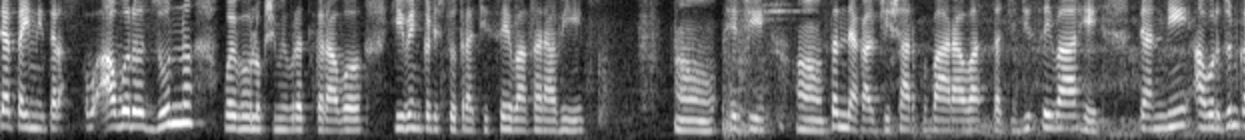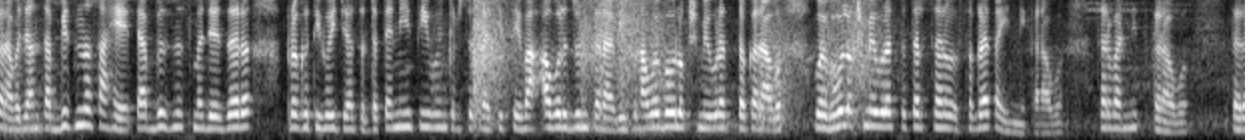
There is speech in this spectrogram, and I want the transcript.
त्या ताईंनी तर आवर्जून वैभवलक्ष्मी व्रत करावं. ही व्यंकटी स्तोत्राची सेवा करावी. ह्याची संध्याकाळची शार्प बारा वाजताची जी सेवा आहे त्यांनी आवर्जून करावं. ज्यांचा बिझनेस आहे त्या बिझनेसमध्ये जर प्रगती व्हायची असेल तर त्यांनी ती व्यंकटस्तोत्राची सेवा आवर्जून करावी. पुन्हा वैभवलक्ष्मी व्रत करावं. वैभवलक्ष्मी व्रत तर सर्व सगळ्या ताईंनी करावं. सर्वांनीच करावं. तर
